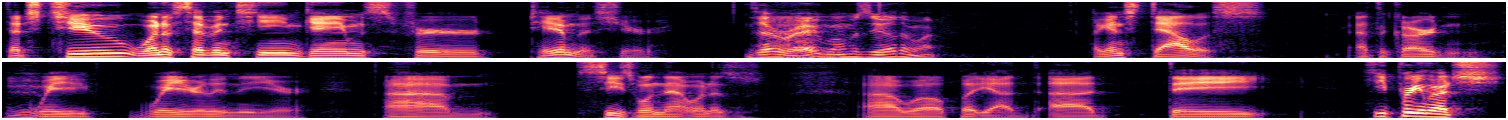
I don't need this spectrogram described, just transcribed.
that's two, one of 17 games for Tatum this year. Is that right? Um, When was the other one? against Dallas at the Garden, way way early in the year. Um, C's won that one as uh, well, but yeah, uh, they he pretty much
